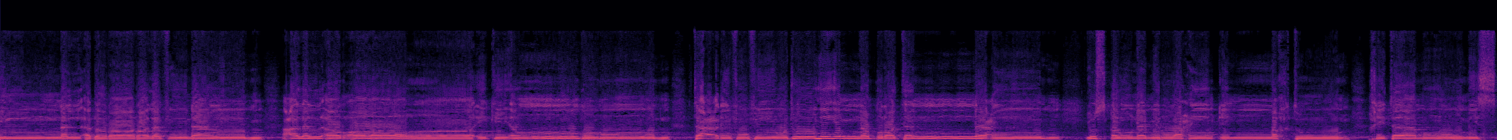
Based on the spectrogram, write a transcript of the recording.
إن الأبرار لفي نعيم على الأرائك ينظرون. تعرف في وجوههم نضرة النعيم يسقون من رحيق مختوم. ختامه مسك.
